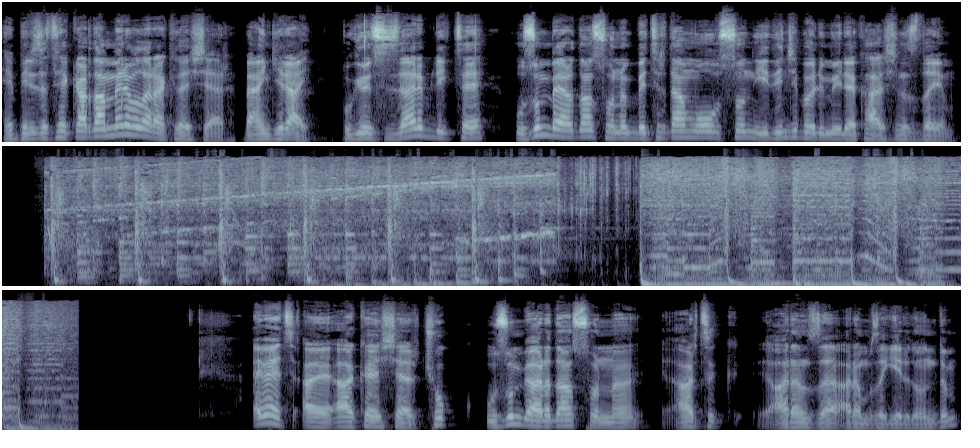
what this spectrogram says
Hepinize tekrardan merhabalar arkadaşlar. Ben Giray. Bugün sizlerle birlikte uzun bir aradan sonra Better Than Wolves'un 7. bölümüyle karşınızdayım. Evet e, arkadaşlar çok uzun bir aradan sonra artık aranıza aramıza geri döndüm.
